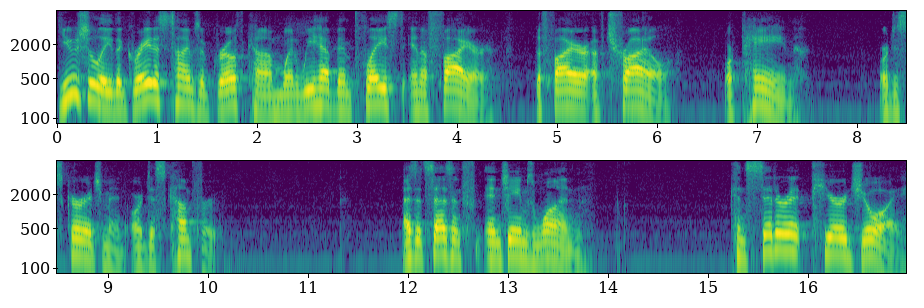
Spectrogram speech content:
Usually, the greatest times of growth come when we have been placed in a fire the fire of trial or pain or discouragement or discomfort. As it says in, in James 1 Consider it pure joy,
